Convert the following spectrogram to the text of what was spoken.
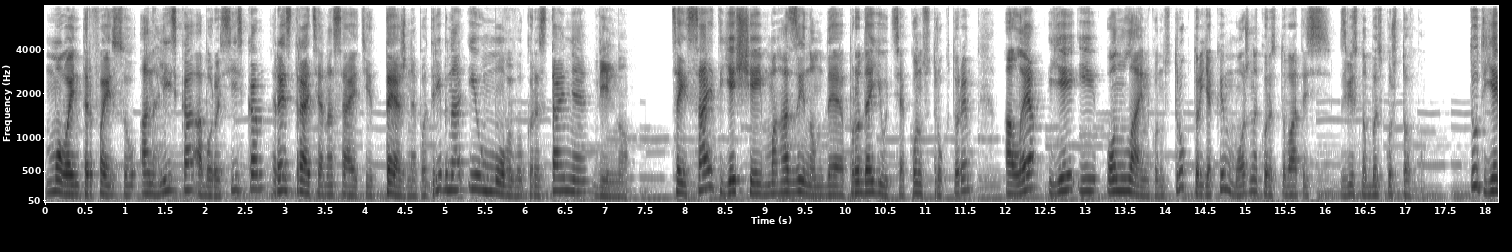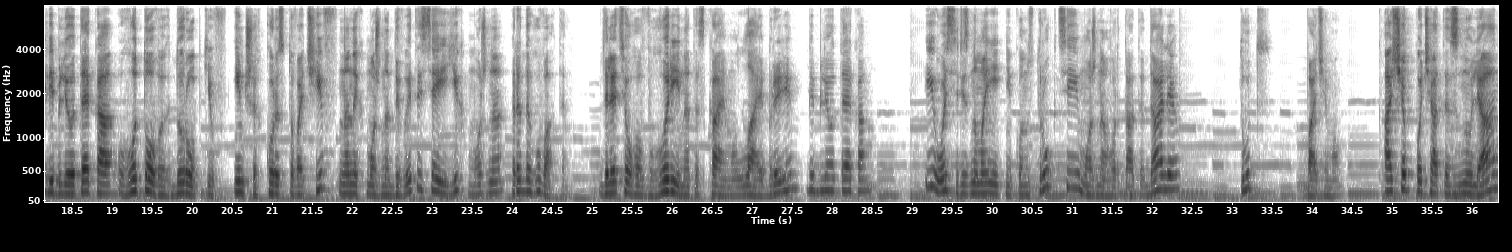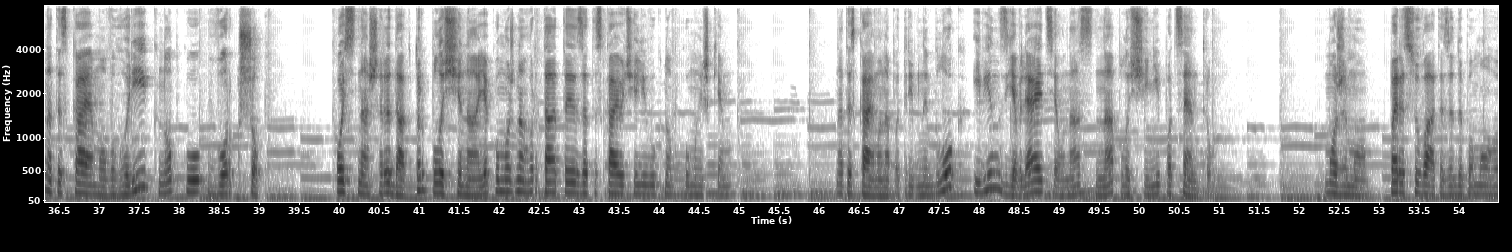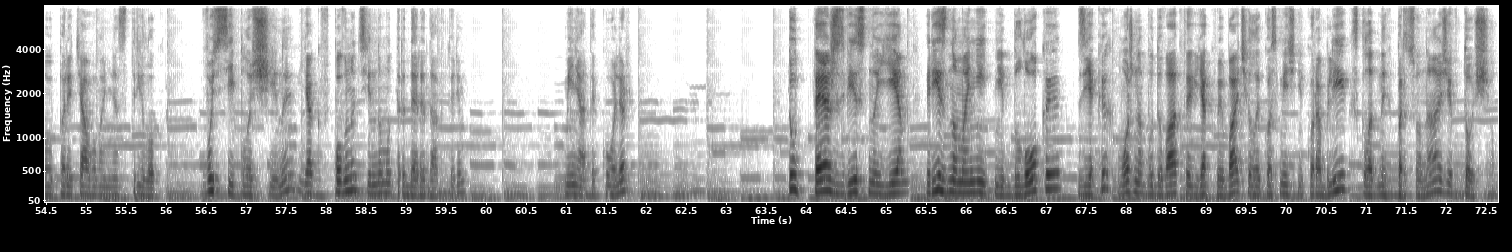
Мова інтерфейсу англійська або російська, реєстрація на сайті теж не потрібна і умови використання вільно. Цей сайт є ще й магазином, де продаються конструктори, але є і онлайн-конструктор, яким можна користуватись, звісно, безкоштовно. Тут є бібліотека готових доробків інших користувачів, на них можна дивитися і їх можна редагувати. Для цього вгорі натискаємо Library бібліотека. І ось різноманітні конструкції можна гортати далі. Тут бачимо. А щоб почати з нуля, натискаємо вгорі кнопку Workshop. Ось наш редактор, площина, яку можна гортати, затискаючи ліву кнопку мишки. Натискаємо на потрібний блок, і він з'являється у нас на площині по центру. Можемо пересувати за допомогою перетягування стрілок в усі площини, як в повноцінному 3D-редакторі. Міняти колір. Тут теж, звісно, є різноманітні блоки, з яких можна будувати, як ви бачили, космічні кораблі, складних персонажів тощо.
